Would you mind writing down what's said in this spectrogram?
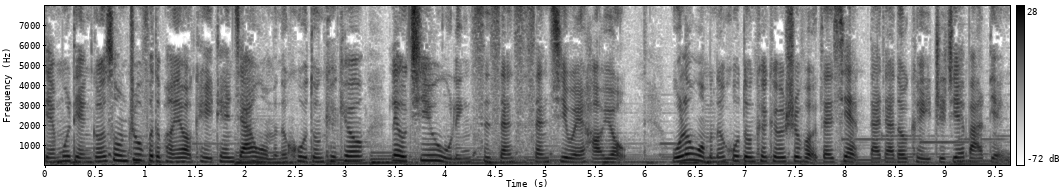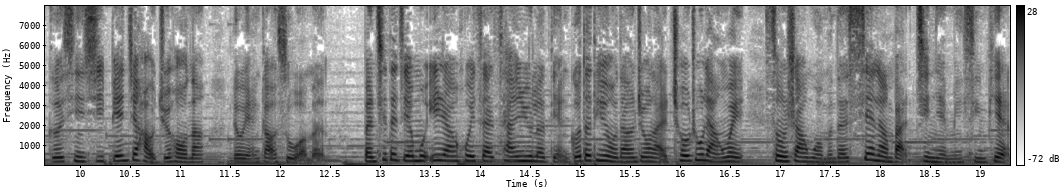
节目点歌送祝福的朋友可以添加我们的互动 QQ 六七五零四三四三七为好友。无论我们的互动 QQ 是否在线，大家都可以直接把点歌信息编辑好之后呢，留言告诉我们。本期的节目依然会在参与了点歌的听友当中来抽出两位，送上我们的限量版纪念明信片。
